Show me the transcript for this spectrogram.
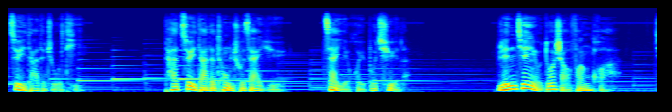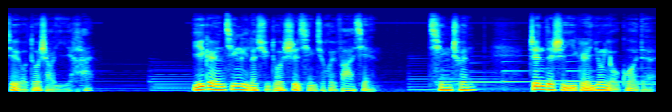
最大的主题。它最大的痛处在于，再也回不去了。人间有多少芳华？就有多少遗憾。一个人经历了许多事情，就会发现，青春，真的是一个人拥有过的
